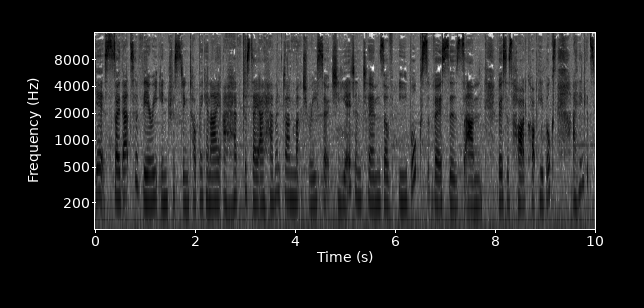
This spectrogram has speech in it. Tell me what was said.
Yes, so that's a very interesting topic, and I, I, have to say I haven't done much research yet in terms of ebooks versus um, versus hard copy books. I think it's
